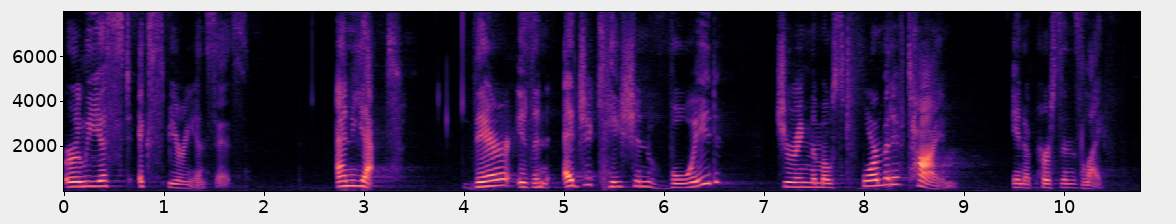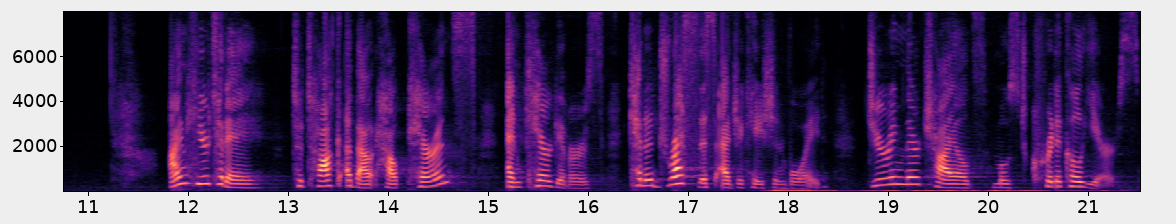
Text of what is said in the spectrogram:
earliest experiences. And yet, there is an education void during the most formative time in a person's life. I'm here today to talk about how parents and caregivers can address this education void during their child's most critical years.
